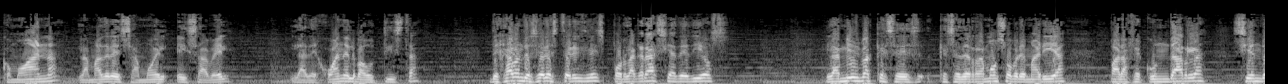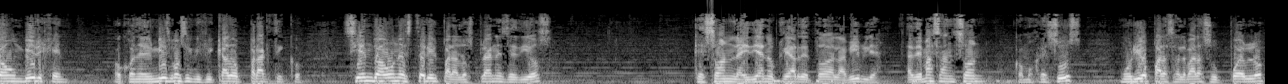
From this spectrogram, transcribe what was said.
como Ana, la madre de Samuel e Isabel, la de Juan el Bautista, dejaban de ser estériles por la gracia de Dios, la misma que se, que se derramó sobre María para fecundarla siendo aún virgen, o con el mismo significado práctico, siendo aún estéril para los planes de Dios, que son la idea nuclear de toda la Biblia. Además, Sansón, como Jesús, murió para salvar a su pueblo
